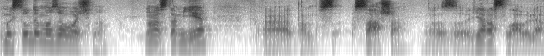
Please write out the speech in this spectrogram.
Ми судимо заочно. У нас там є е, там, Саша з Ярославля.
